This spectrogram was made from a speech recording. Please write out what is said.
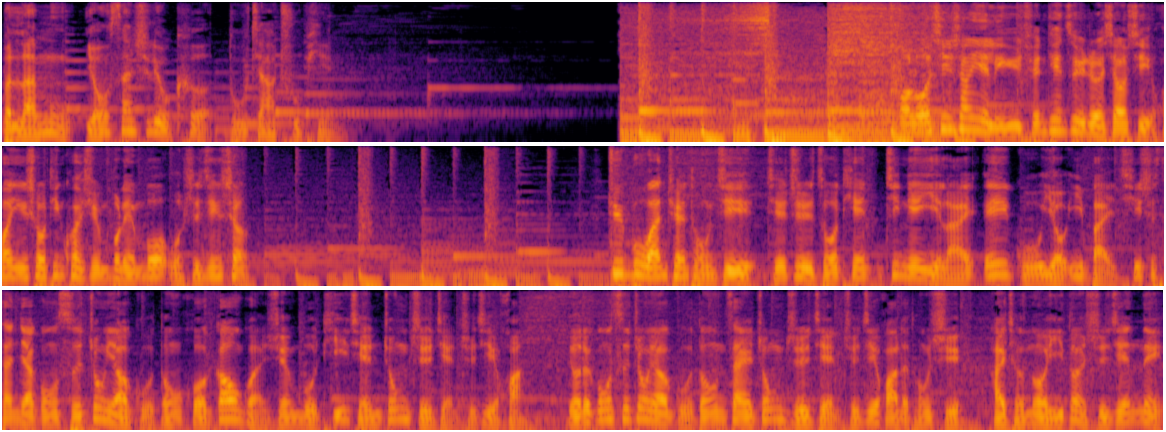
本栏目由三十六氪独家出品。网罗新商业领域全天最热消息，欢迎收听快讯不联播，我是金盛。据不完全统计，截至昨天，今年以来，A 股有一百七十三家公司重要股东或高管宣布提前终止减持计划。有的公司重要股东在终止减持计划的同时，还承诺一段时间内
